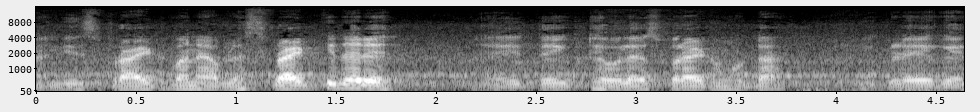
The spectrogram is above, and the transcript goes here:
आणि स्प्राईट पण आहे आपला. स्प्राईट किती रे इथे एक ठेवला आहे स्प्राईट मोठा. इकडे एक आहे.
